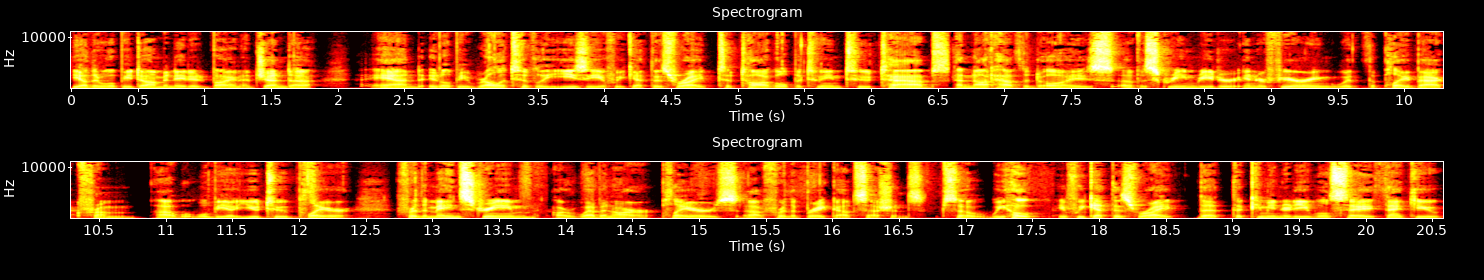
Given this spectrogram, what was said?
the other will be dominated by an agenda, and it'll be relatively easy if we get this right to toggle between two tabs and not have the noise of a screen reader interfering with the playback from uh, what will be a YouTube player for the mainstream or webinar players uh, for the breakout sessions. So we hope if we get this right that the community will say thank you.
